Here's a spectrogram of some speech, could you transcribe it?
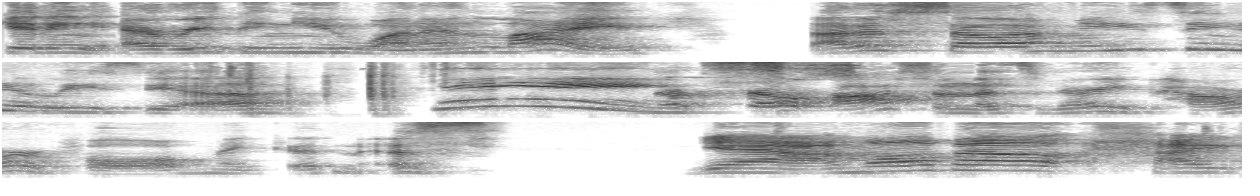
getting everything you want in life. That is so amazing, Alicia. Thanks. That's so awesome. That's very powerful. My goodness. Yeah, I'm all about, I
